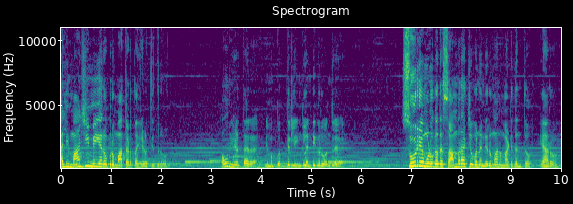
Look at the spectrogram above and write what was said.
ಅಲ್ಲಿ ಮಾಜಿ ಮೇಯರ್ ಒಬ್ಬರು ಮಾತಾಡ್ತಾ ಹೇಳ್ತಿದ್ರು. ಅವ್ರು ಹೇಳ್ತಾರೆ, ನಿಮಗೆ ಗೊತ್ತಿರಲಿ, ಇಂಗ್ಲೆಂಡಿಗರು ಅಂದರೆ ಸೂರ್ಯ ಮುಳುಗದ ಸಾಮ್ರಾಜ್ಯವನ್ನು ನಿರ್ಮಾಣ ಮಾಡಿದಂಥವ್ರು. ಯಾರು?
